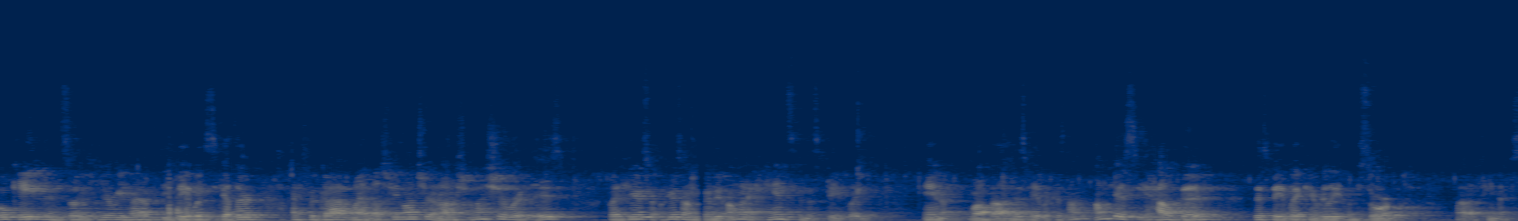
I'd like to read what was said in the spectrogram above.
Okay, and so here we have the Beyblades together. I forgot my left screen launcher. I'm I'm not sure where it is, but here's here's what I'm gonna do. I'm gonna hand spin this Beyblade, and well, not this Beyblade, because I'm I'm to see how good this Beyblade can really absorb uh, Phoenix.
